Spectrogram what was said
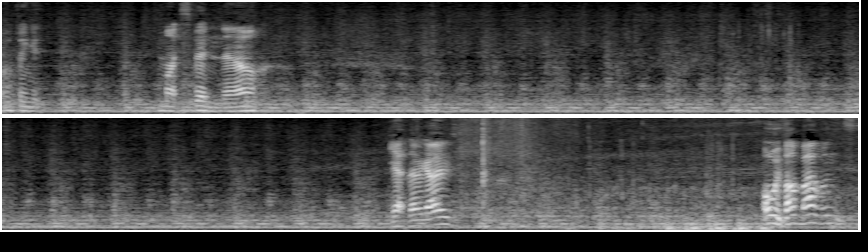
I think it might spin now. Yeah, there we goes. Oh, it's unbalanced.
